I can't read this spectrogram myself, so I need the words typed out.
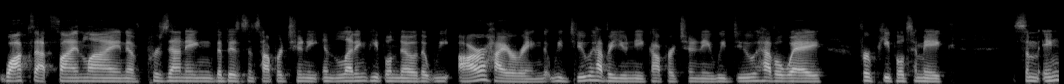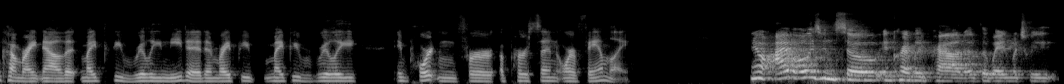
walk that fine line of presenting the business opportunity and letting people know that we are hiring that we do have a unique opportunity? We do have a way for people to make some income right now that might be really needed and might be might be really important for a person or a family you know, I've always been so incredibly proud of the way in which we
